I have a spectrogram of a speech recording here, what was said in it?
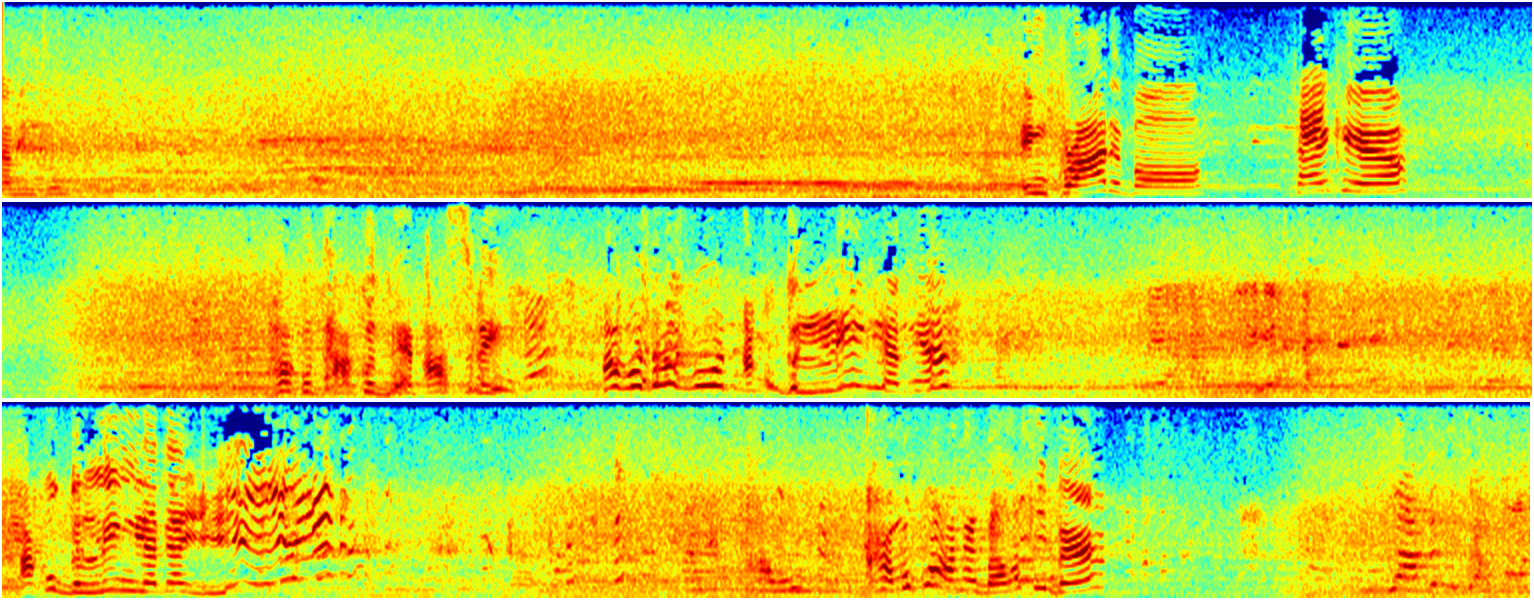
tanto. Incredible. Thank you. Aku takut beb asli. Aku takut. Aku geli liatnya. Aku geli liatnya. Kamu, kamu kok aneh banget sih beb? Ya aku juga mau.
